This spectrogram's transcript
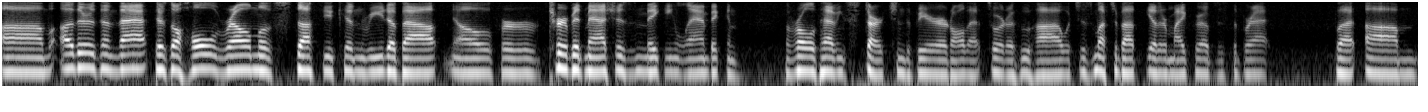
Um, other than that, there's a whole realm of stuff you can read about, you know, for turbid mashes and making lambic and the role of having starch in the beer and all that sort of hoo ha, which is much about the other microbes as the Brett. But um,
